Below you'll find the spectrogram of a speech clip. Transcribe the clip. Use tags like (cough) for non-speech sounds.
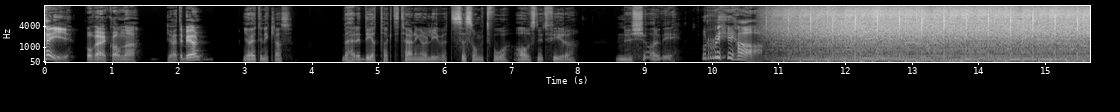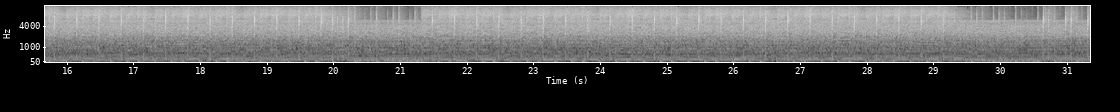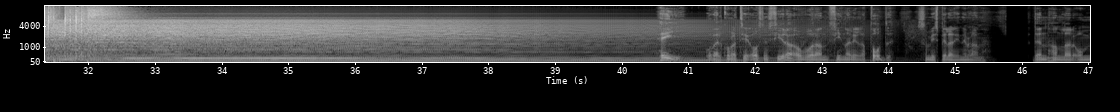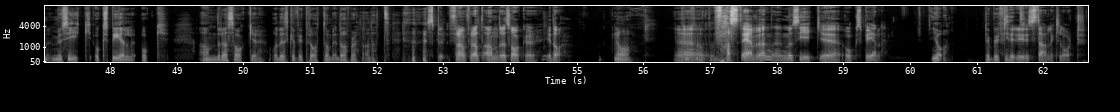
Hej och välkomna! Jag heter Björn. Jag heter Niklas. Det här är D-takt Tärningar och livet, säsong 2, avsnitt 4. Nu kör vi! Riha! Hej och välkomna till avsnitt 4 av våran fina lilla podd som vi spelar in ibland. Den handlar om musik och spel och andra saker och det ska vi prata om idag bland annat. (laughs) Framförallt andra saker idag. Ja, Eh, fast även musik eh, och spel. ja, det blir fint. Kristallklart.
